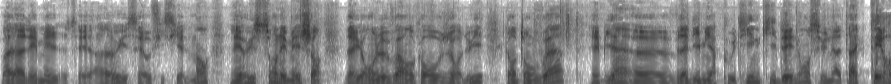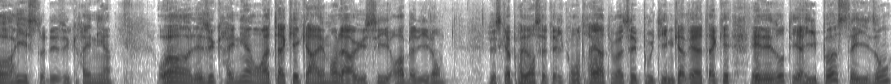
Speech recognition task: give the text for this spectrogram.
Voilà, les ah oui, c'est officiellement les Russes sont les méchants. D'ailleurs, on le voit encore aujourd'hui quand on voit, eh bien, euh, Vladimir Poutine qui dénonce une attaque terroriste des Ukrainiens. Oh, les Ukrainiens ont attaqué carrément la Russie. Oh, ben dis donc. Jusqu'à présent, c'était le contraire, tu vois, c'est Poutine qui avait attaqué. Et les autres, ils ripostent et ils ont,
